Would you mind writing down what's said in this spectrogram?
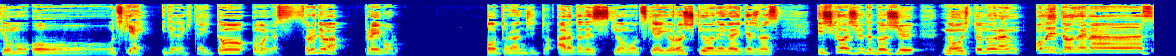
今日もお、お付き合いいただきたいと思います。それでは、プレイボール。トランジット新田です。今日もお付き合いよろしくお願いいたします。石川修太投手、ノーヒットノーラン、おめでとうございます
